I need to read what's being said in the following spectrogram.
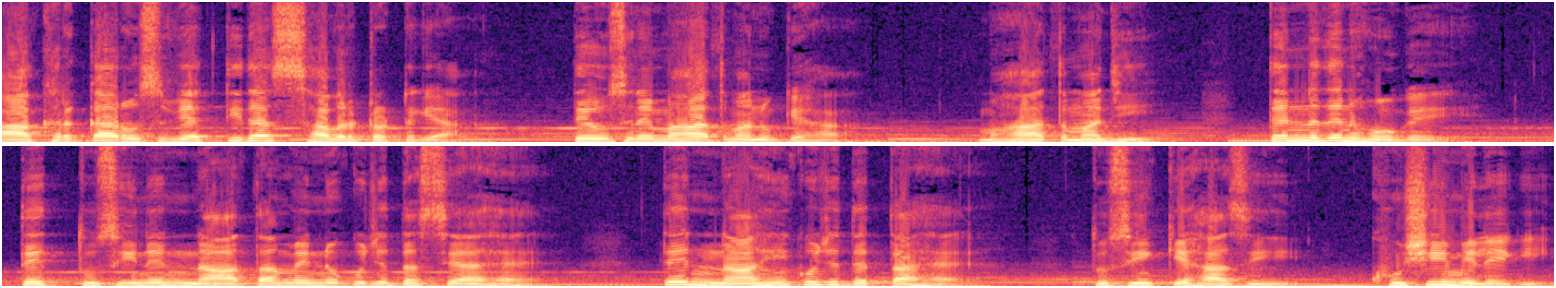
ਆਖਰਕਾਰ ਉਸ ਵਿਅਕਤੀ ਦਾ ਸਬਰ ਟੁੱਟ ਗਿਆ ਤੇ ਉਸਨੇ ਮਹਾਤਮਾ ਨੂੰ ਕਿਹਾ, ਮਹਾਤਮਾ ਜੀ, ਤਿੰਨ ਦਿਨ ਹੋ ਗਏ ਤੇ ਤੁਸੀਂ ਨੇ ਨਾ ਤਾਂ ਮੈਨੂੰ ਕੁਝ ਦੱਸਿਆ ਹੈ ਤੇ ਨਾ ਹੀ ਕੁਝ ਦਿੱਤਾ ਹੈ। ਤੁਸੀਂ ਕਿਹਾ ਸੀ, ਖੁਸ਼ੀ ਮਿਲੇਗੀ।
